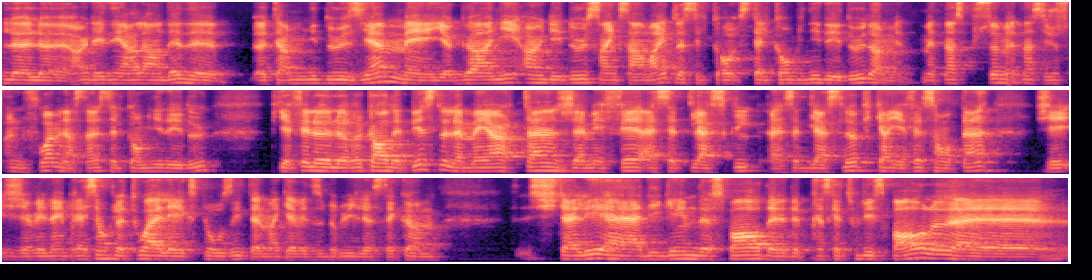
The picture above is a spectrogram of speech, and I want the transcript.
un des Néerlandais a terminé deuxième, mais il a gagné un des deux 500 mètres. C'était le, combiné des deux. maintenant, c'est plus ça. Maintenant, c'est juste une fois, mais dans ce temps-là, c'était le combiné des deux. Puis il a fait le, record de piste, le meilleur temps jamais fait à cette glace-là. Puis quand il a fait son temps, j'avais l'impression que le toit allait exploser tellement qu'il y avait du bruit. C'était comme. Je suis allé à des games de sport de, presque tous les sports. Euh,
